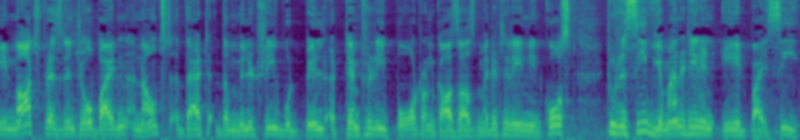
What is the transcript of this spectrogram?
In March, President Joe Biden announced that the military would build a temporary port on Gaza's Mediterranean coast to receive humanitarian aid by sea.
